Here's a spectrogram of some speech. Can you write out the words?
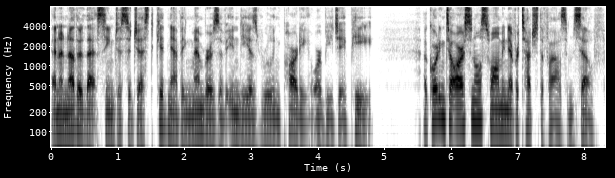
and another that seemed to suggest kidnapping members of India's ruling party, or BJP. According to Arsenal, Swamy never touched the files himself.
